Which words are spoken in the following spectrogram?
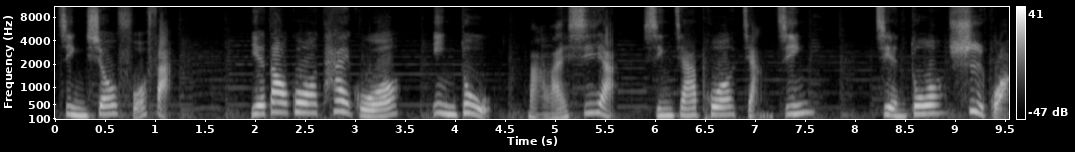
进修佛法，也到过泰国、印度、马来西亚、新加坡讲经。见多识广，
